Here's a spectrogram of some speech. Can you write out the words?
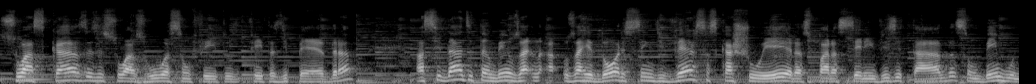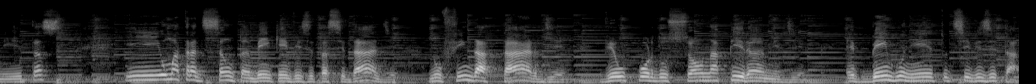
suas casas e suas ruas são feitos, feitas de pedra. A cidade também, os, os arredores têm diversas cachoeiras para serem visitadas, são bem bonitas. E uma tradição também, quem visita a cidade, no fim da tarde, vê o pôr do sol na pirâmide. É bem bonito de se visitar.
